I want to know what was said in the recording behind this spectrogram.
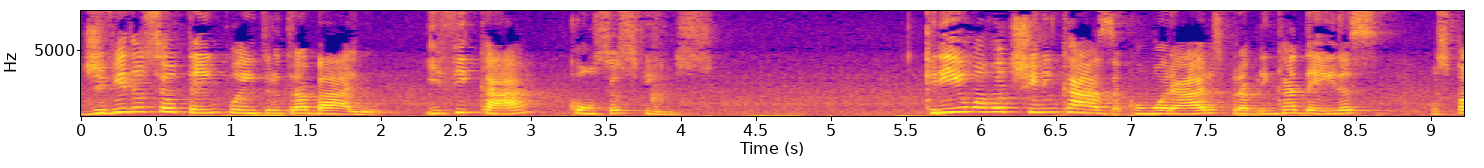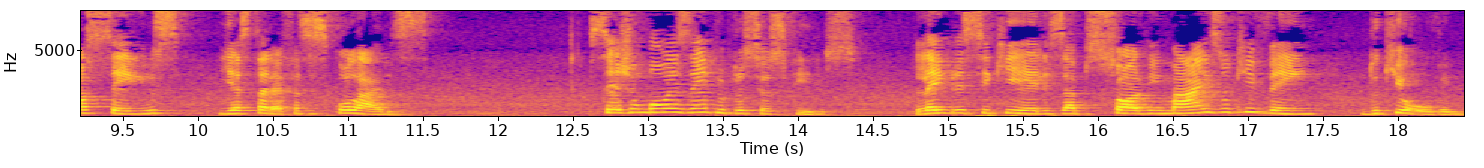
Divida o seu tempo entre o trabalho e ficar com seus filhos. Crie uma rotina em casa com horários para brincadeiras, os passeios e as tarefas escolares. Seja um bom exemplo para os seus filhos. Lembre-se que eles absorvem mais o que vem do que ouvem.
